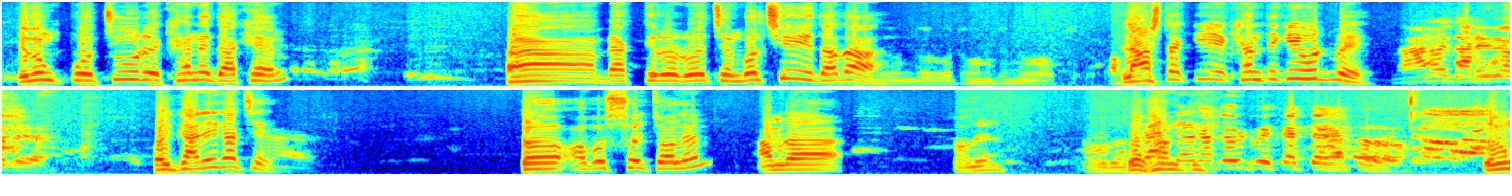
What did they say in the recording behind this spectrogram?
এবং প্রচুর এখানে দেখেন ব্যক্তিরা রয়েছেন। বলছি দাদা লাশটা কি এখান থেকেই উঠবে? ওই গাড়ির কাছে? তো অবশ্যই চলেন আমরা চলেন। ওখান থেকে এবং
